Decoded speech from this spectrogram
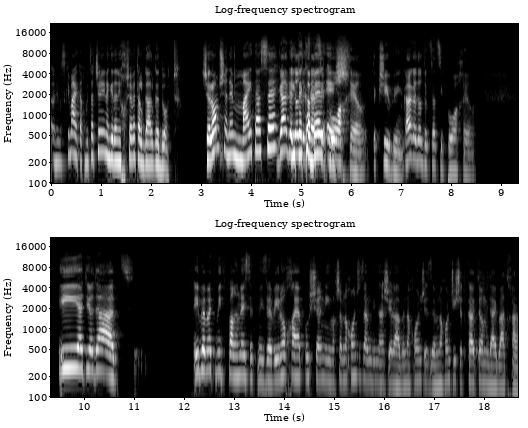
אני מסכימה איתך. מצד שני, נגיד, אני חושבת על גל גדות. שלא משנה מה היא תעשה, גל היא גדות זה קצת תקבל סיפור אש. אחר. תקשיבי, גל גדות זה קצת סיפור אחר. היא, את יודעת, היא באמת מתפרנסת מזה, והיא לא חיה פה שנים. עכשיו, נכון שזו המדינה שלה, ונכון שזה, ונכון שהיא שתקה יותר מדי בהתחלה.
